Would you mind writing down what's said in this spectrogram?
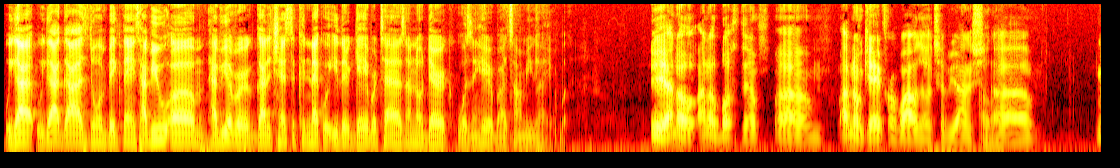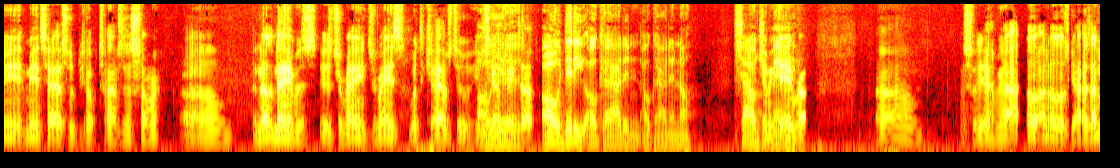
we got we got guys doing big things. Have you um have you ever got a chance to connect with either Gabe or Taz? I know Derek wasn't here by the time you got here, but Yeah, I know. I know both of them. Um, I've known Gabe for a while though, to be honest. Okay. Um, me, me and Taz hooped a couple times in the summer. Um, another name is is Jermaine. Jermaine's with the Cavs too. He just oh got yeah. picked up. Oh, did he? Okay, I didn't. Okay, I didn't know. Shout out Him Jermaine. Gabe. Um, so yeah, I mean, I know, I know those guys. I know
